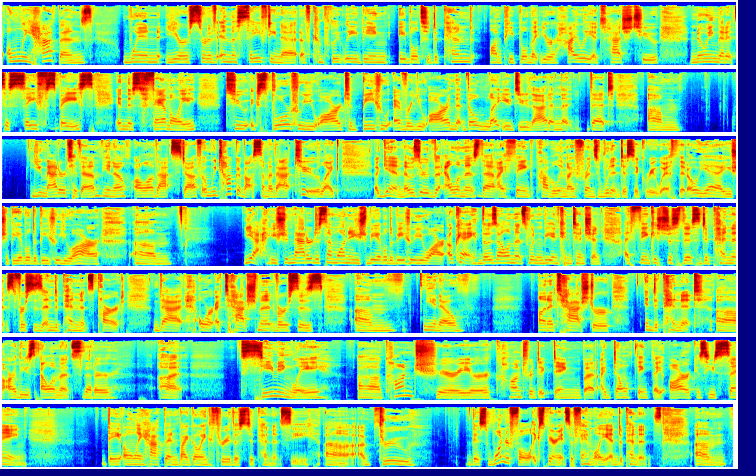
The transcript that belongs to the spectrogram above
only happens when you're sort of in the safety net of completely being able to depend on people that you're highly attached to, knowing that it's a safe space in this family to explore who you are, to be whoever you are, and that they'll let you do that, and that that um, you matter to them, you know, all of that stuff. And we talk about some of that too. Like, again, those are the elements that I think probably my friends wouldn't disagree with that, oh, yeah, you should be able to be who you are. Um, yeah, you should matter to someone and you should be able to be who you are. Okay, those elements wouldn't be in contention. I think it's just this dependence versus independence part that, or attachment versus, um, you know, unattached or independent uh, are these elements that are uh, seemingly uh, contrary or contradicting, but I don't think they are because he's saying they only happen by going through this dependency, uh, through this wonderful experience of family independence. Um,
